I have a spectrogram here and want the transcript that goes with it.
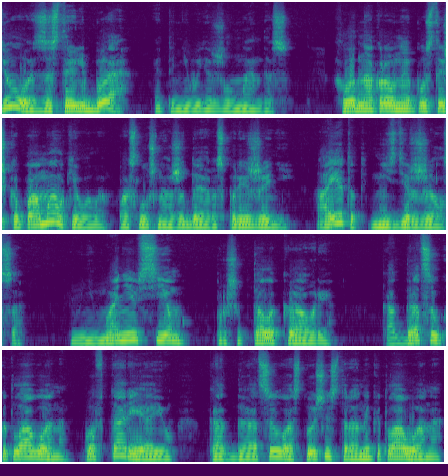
«Что у вас за стрельба?» – это не выдержал Мендес. Хладнокровная пустышка помалкивала, послушно ожидая распоряжений, а этот не сдержался. «Внимание всем!» – прошептала Каури. «Кадаться у котлована. Повторяю, кадаться у восточной стороны котлована.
